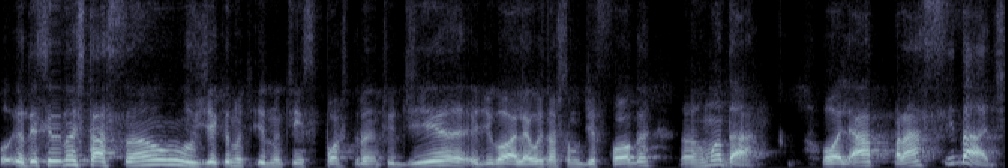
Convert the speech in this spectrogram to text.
eu desci na estação, o dia que eu não, eu não tinha esporte durante o dia, eu digo, olha, hoje nós estamos de folga, nós vamos andar. Olhar para a cidade.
